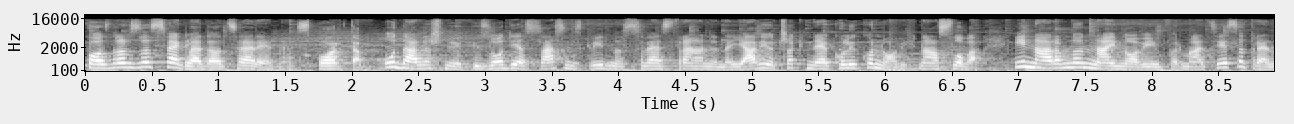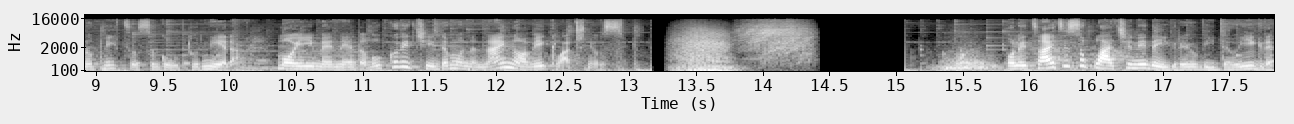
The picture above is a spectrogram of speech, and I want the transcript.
pozdrav za sve gledalce Arene Sporta. U današnjoj epizodi Assassin's Creed na sve strane najavio čak nekoliko novih naslova i naravno najnovije informacije sa trenutnih CSGO turnira. Moje ime je Neda Luković i idemo na najnoviji Clutch News. Policajci su plaćeni da igraju video igre.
